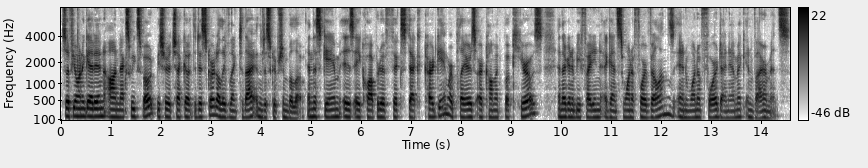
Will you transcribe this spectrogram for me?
So if you want to get in on next week's vote, be sure to check out the Discord. I'll leave a link to that in the description below. And this game is a cooperative fixed deck card game where players are comic book heroes, and they're going to be fighting against one of four villains in one of four dynamic environments.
